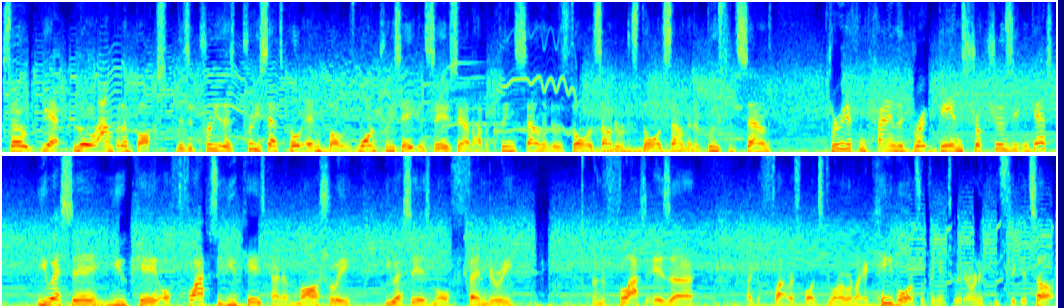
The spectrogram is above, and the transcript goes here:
So yeah, little amp in a box. There's a pre there's presets built in. Well, there's one preset you can save, so you either have a clean sound and a distorted sound, or a distorted sound and a boosted sound. Three different kinds of gain structures you can get. USA, UK, or flat. So UK is kind of marshally, USA is more fendery, and flat is a like a flat response if you want to run like a keyboard or something into it, or an acoustic guitar.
